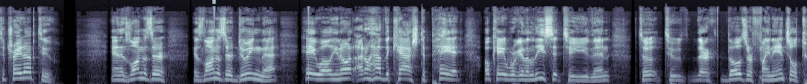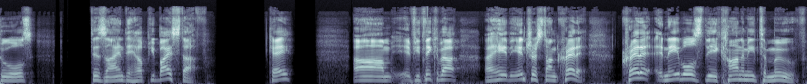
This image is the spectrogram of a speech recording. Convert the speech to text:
to trade up to. And as long as they're as long as they're doing that, hey, well, you know what? I don't have the cash to pay it. Okay, we're going to lease it to you then. To to their those are financial tools designed to help you buy stuff. Okay? Um, if you think about uh, hey, the interest on credit. Credit enables the economy to move.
